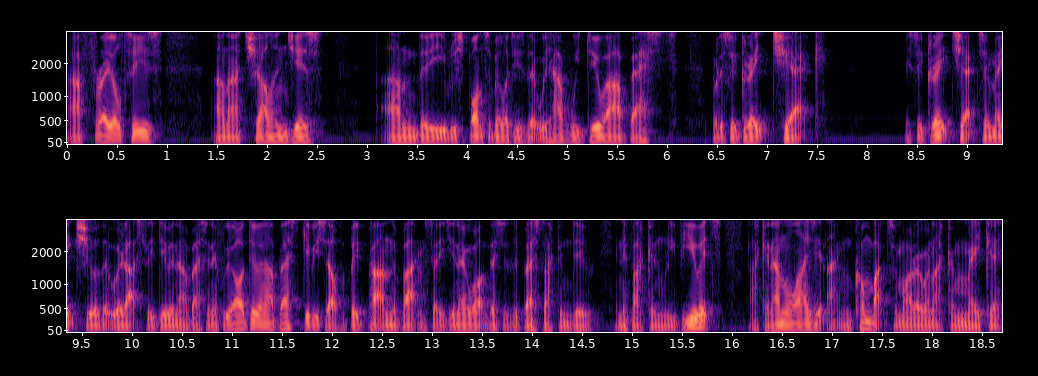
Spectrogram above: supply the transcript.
our frailties and our challenges and the responsibilities that we have, we do our best, but it's a great check. It's a great check to make sure that we're actually doing our best. And if we are doing our best, give yourself a big pat on the back and say, you know what, this is the best I can do. And if I can review it, I can analyze it, I can come back tomorrow and I can make a,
